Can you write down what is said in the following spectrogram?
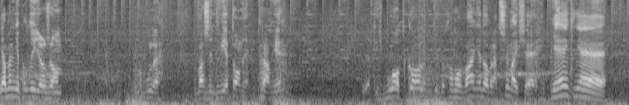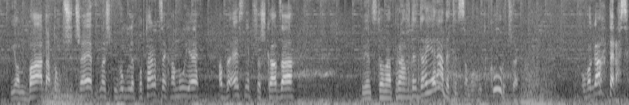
Ja bym nie powiedział, że on w ogóle waży dwie tony prawie. Tu jakieś błotko, lekkie dohamowanie. Dobra, trzymaj się. Pięknie. I on bada tą przyczepność i w ogóle po tarce hamuje. ABS nie przeszkadza. Więc to naprawdę daje radę ten samochód, kurczę. Uwaga, teraz.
